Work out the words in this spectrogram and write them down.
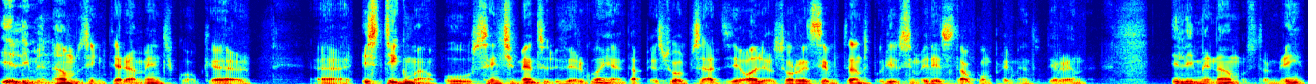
Eliminamos inteiramente qualquer uh, estigma ou sentimento de vergonha da pessoa precisar dizer: olha, eu só recebo tanto, por isso mereço tal complemento de renda. Eliminamos também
